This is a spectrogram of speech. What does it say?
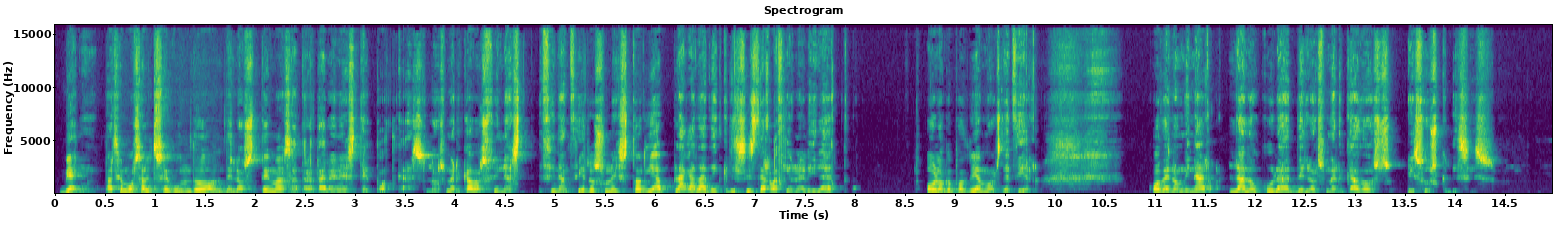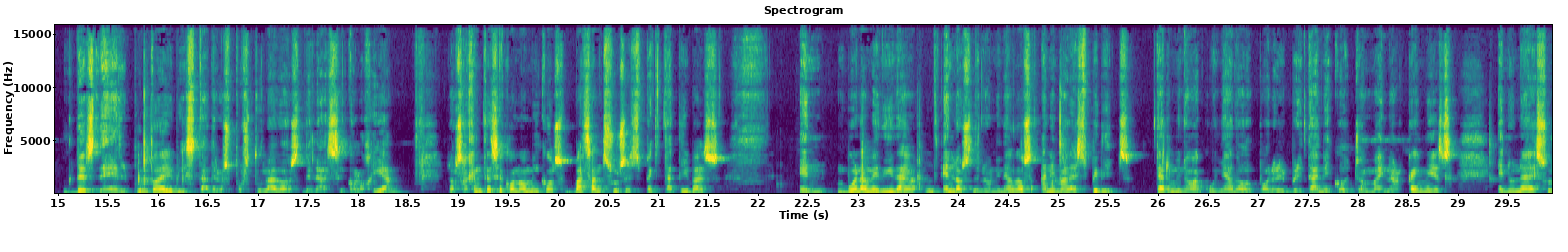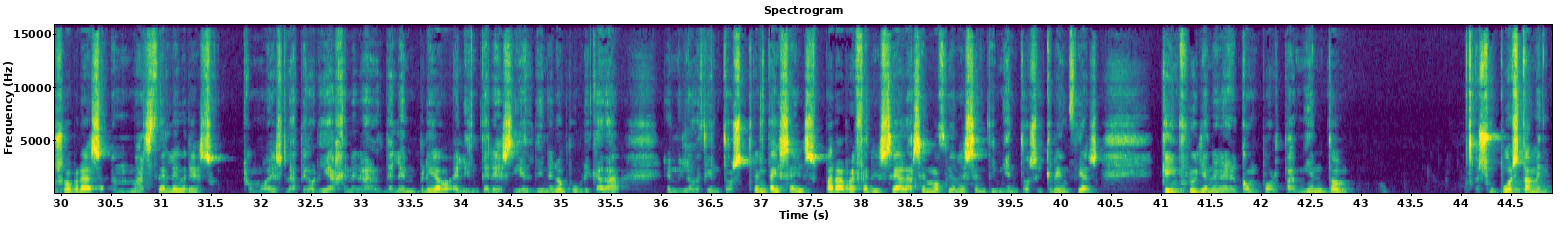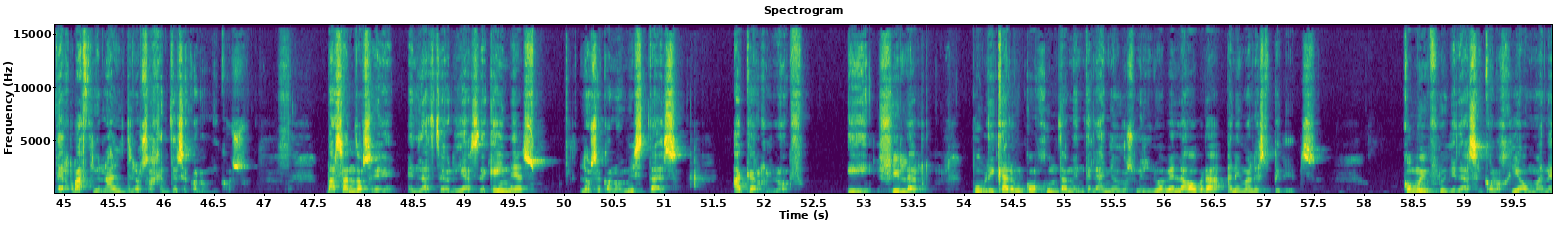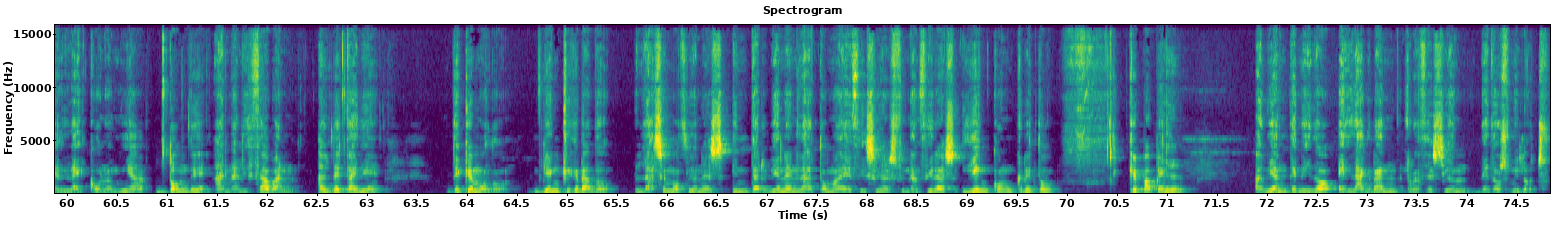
Bien, pasemos al segundo de los temas a tratar en este podcast. Los mercados financieros, una historia plagada de crisis de racionalidad, o lo que podríamos decir, o denominar la locura de los mercados y sus crisis. Desde el punto de vista de los postulados de la psicología, los agentes económicos basan sus expectativas en buena medida en los denominados animal spirits, término acuñado por el británico John Maynard Keynes en una de sus obras más célebres, como es la Teoría General del Empleo, el Interés y el Dinero, publicada en 1936, para referirse a las emociones, sentimientos y creencias que influyen en el comportamiento supuestamente racional de los agentes económicos. Basándose en las teorías de Keynes, los economistas Akerlof y Schiller publicaron conjuntamente el año 2009 la obra Animal Spirits, cómo influye la psicología humana en la economía, donde analizaban al detalle de qué modo y en qué grado las emociones intervienen en la toma de decisiones financieras y en concreto qué papel habían tenido en la gran recesión de 2008.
